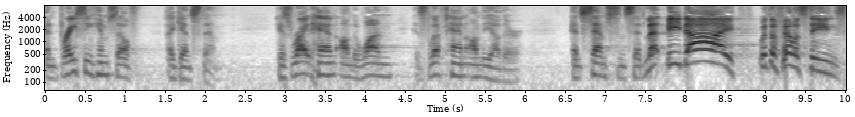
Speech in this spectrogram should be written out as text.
and bracing himself against them, his right hand on the one, his left hand on the other. And Samson said, Let me die with the Philistines.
